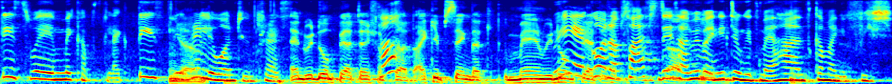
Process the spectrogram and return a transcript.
this way, makeups like this. They Yeah. really want to impress. And we don't pay attention to that. I keep saying that men we, don't we pay go on a attention to first date. I'm even eating with my hands. Come on, you fish.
